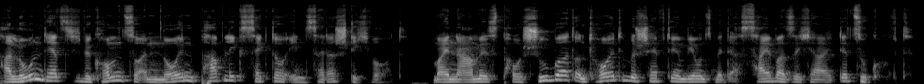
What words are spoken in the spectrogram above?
Hallo und herzlich willkommen zu einem neuen Public Sector Insider Stichwort. Mein Name ist Paul Schubert und heute beschäftigen wir uns mit der Cybersicherheit der Zukunft.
